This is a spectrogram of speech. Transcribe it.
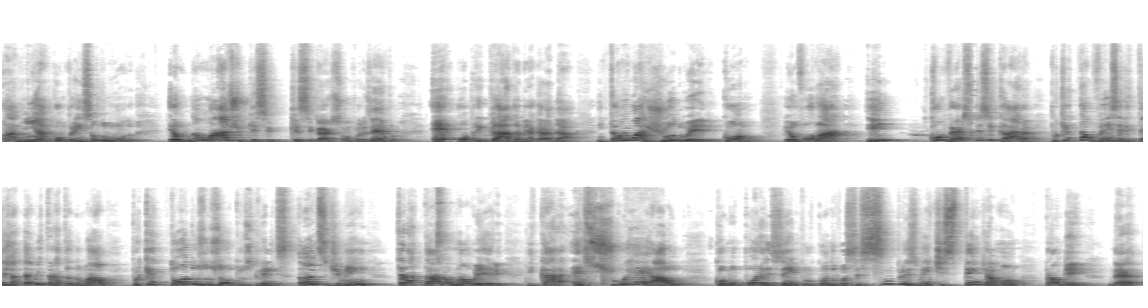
a minha compreensão do mundo. Eu não acho que esse, que esse garçom, por exemplo, é obrigado a me agradar. Então eu ajudo ele. Como? Eu vou lá e converso com esse cara, porque talvez ele esteja até me tratando mal, porque todos os outros clientes antes de mim trataram mal ele. E cara, é surreal como por exemplo, quando você simplesmente estende a mão para alguém, né?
